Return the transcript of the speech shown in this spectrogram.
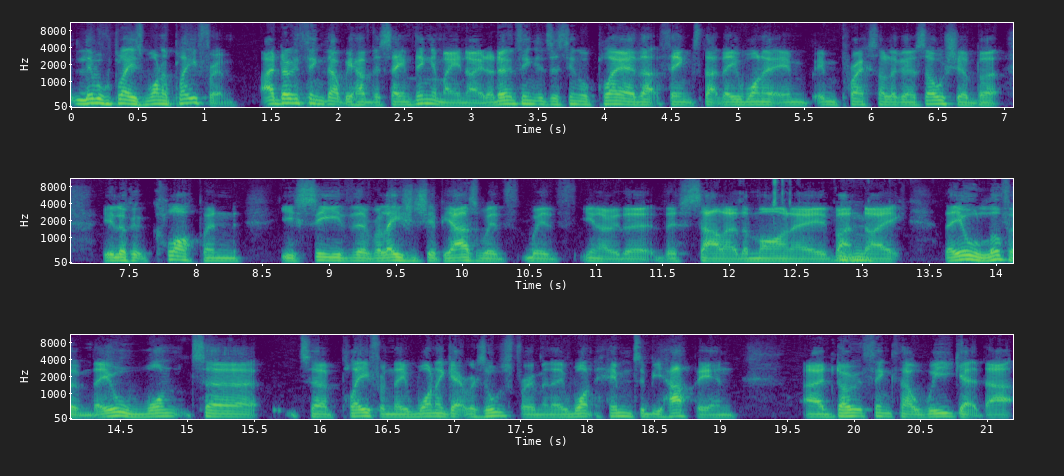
Liverpool players want to play for him. I don't think that we have the same thing in Man United. I don't think there's a single player that thinks that they want to Im- impress Ole Gunnar Solskjaer. But you look at Klopp and you see the relationship he has with with you know the the Salah, the Mane, Van mm-hmm. Dijk. They all love him. They all want to to play for him. They want to get results for him, and they want him to be happy. And I don't think that we get that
